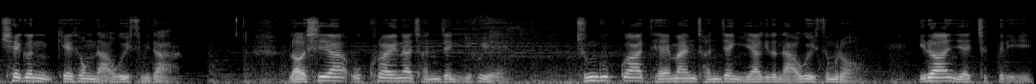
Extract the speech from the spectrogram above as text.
최근 계속 나오고 있습니다. 러시아 우크라이나 전쟁 이후에 중국과 대만 전쟁 이야기도 나오고 있으므로 이러한 예측들이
